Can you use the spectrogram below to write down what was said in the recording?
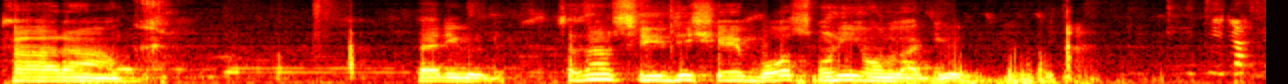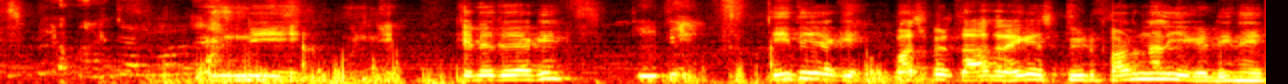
18 ਵੈਰੀ ਗੁੱਡ ਸਤਨਾਮ, ਸਰੀਰ ਦੀ ਸ਼ੇਪ ਬਹੁਤ ਸੋਹਣੀ ਆਉਣ ਲੱਗ ਗਈ। 19 19 ਕਿੰਨੇ ਤੇ ਜਾ ਕੇ 30 ਤੇ ਜਾ ਕੇ ਬਸ ਫਿਰ 10 ਰਹਿ ਗਏ ਸਪੀਡ ਫੜਨ ਵਾਲੀ ਹੈ ਗੱਡੀ ਨੇ।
